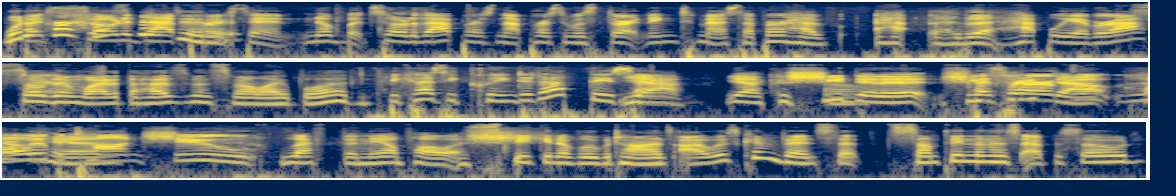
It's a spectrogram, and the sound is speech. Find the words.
What but if her so husband did that did it? person. No, but so did that person. That person was threatening to mess up her have, ha- happily ever after. So then, why did the husband smell like blood? because he cleaned it up, they said. Yeah, yeah, because she Oh. did it. She freaked her, out, Lu- her called Louboutin him, shoe. left the nail polish. Speaking of Louboutins, I was convinced that something in this episode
